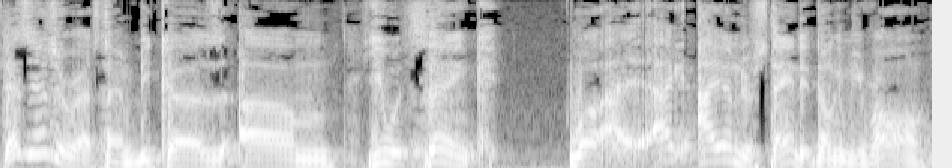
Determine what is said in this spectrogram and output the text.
That's interesting because um, you would think Well, I, I, I understand it. Don't get me wrong,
